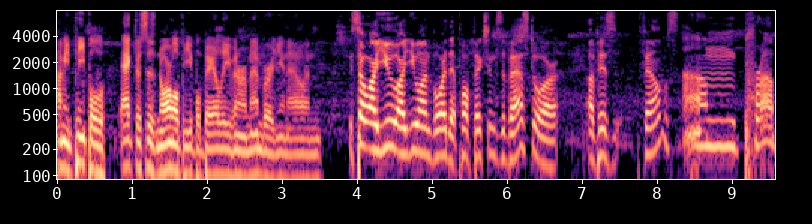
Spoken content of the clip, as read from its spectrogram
I mean people actresses normal people barely even remember, you know, and So are you are you on board that Pulp Fiction's the best or of his films? Um, prob.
